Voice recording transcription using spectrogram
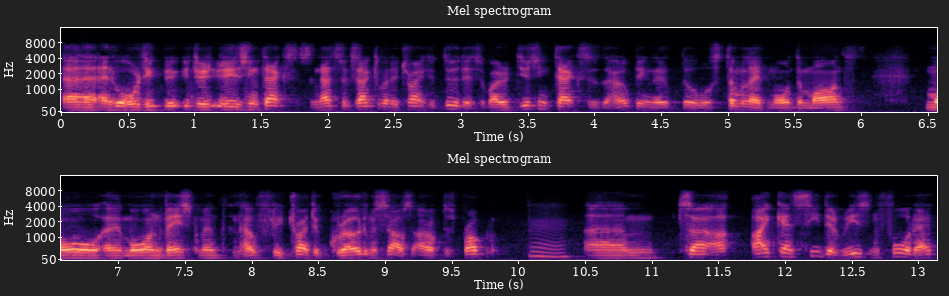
uh, and or re- reducing taxes. And that's exactly what they're trying to do. This by reducing taxes, they're hoping that they will stimulate more demand, more uh, more investment, and hopefully try to grow themselves out of this problem. Mm. Um, so I, I, can see the reason for that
